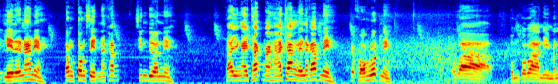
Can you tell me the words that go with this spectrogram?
ทเลทแล้วนะเนี่ยต้องต้องเสร็จนะครับ สิ้นเดือนเนี่ย ถ้ายังไงทักมาหาช่างเลยนะครับนี่เจ้าของรถนี่ เพราะว่าผมก็ว่านี่มัน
